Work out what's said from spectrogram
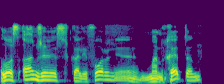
Лос-Анджелес, Калифорния, Манхэттен.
